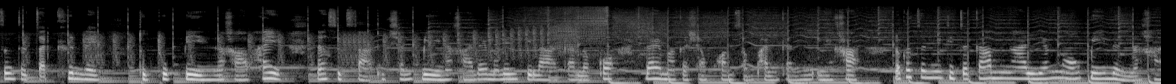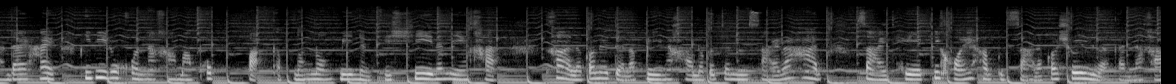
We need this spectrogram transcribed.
ซึ่งจะจัดขึ้นในทุกๆปีนะคะ ให้นักศึกษาทุกชั้นปีนะคะ ได้มาเล่นกีฬากัน แล้วก็ได้มากระชับความสัมพันธ์กันนั่นเองค่ะ แล้วก็จะมีกิจกรรมงานเลี้ยงน้องปีหนึ่งนะคะ ได้ให้พี่ๆทุกคนนะคะมาพบปะกับน้องๆปีหนึ่งเฟชชี่นั่นเองค่ะ ค่ะ แล้วก็ในแต่ละปีนะคะ เราก็จะมีสายรหัส สายเทคที่คอยให้คำปรึกษาแล้วก็ช่วยเหลือกันนะคะ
